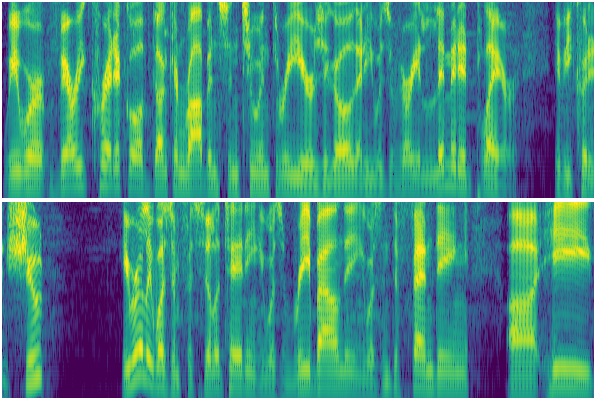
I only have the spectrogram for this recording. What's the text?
We were very critical of Duncan Robinson two and three years ago that he was a very limited player. If he couldn't shoot, he really wasn't facilitating. He wasn't rebounding. He wasn't defending. Uh, he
